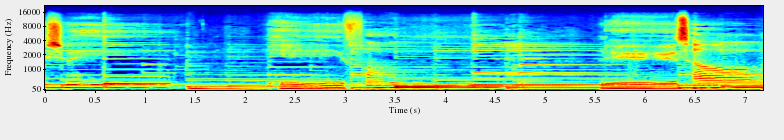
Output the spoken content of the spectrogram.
水一方，绿草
